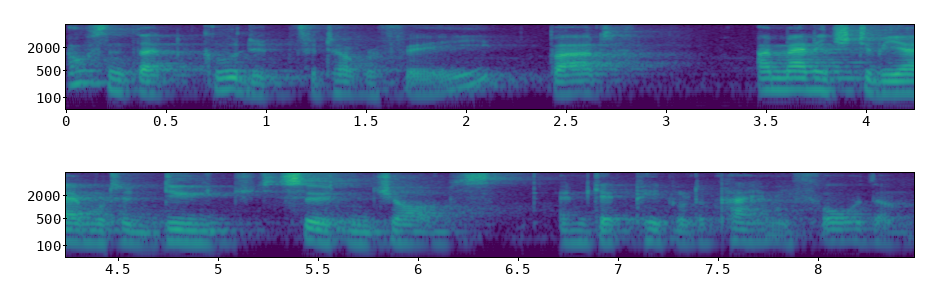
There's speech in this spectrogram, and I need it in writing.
I wasn't that good at photography, but I managed to be able to do certain jobs and get people to pay me for them.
